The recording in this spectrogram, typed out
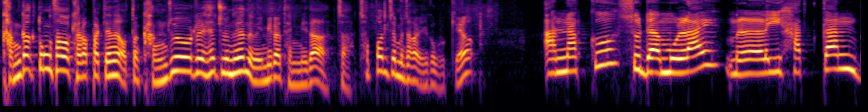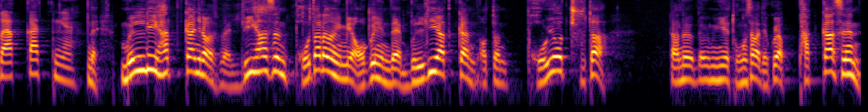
감각 동사와 결합할 때는 어떤 강조를 해주는 의미가 됩니다. 자, 첫 번째 문장을 읽어볼게요. Anakku sudah mulai melihatkan bakatnya. 네, 물리핫간이라고 했습니다. 리핫은 보다라는 의미의 어근인데 물리핫간 어떤 보여주다. 라는 의미의 동사가 되고요. 바깥은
